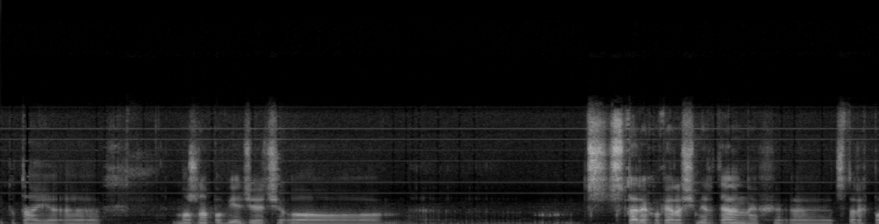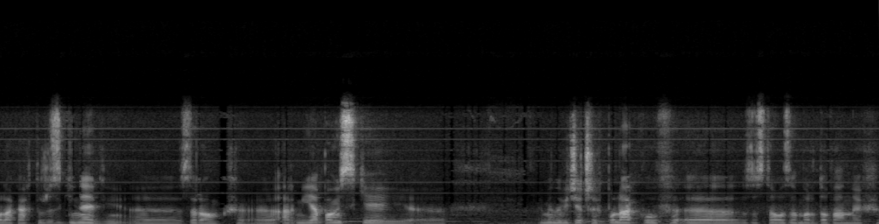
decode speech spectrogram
I tutaj można powiedzieć o czterech ofiarach śmiertelnych, e, czterech Polakach, którzy zginęli e, z rąk e, armii japońskiej. Mianowicie trzech Polaków zostało zamordowanych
